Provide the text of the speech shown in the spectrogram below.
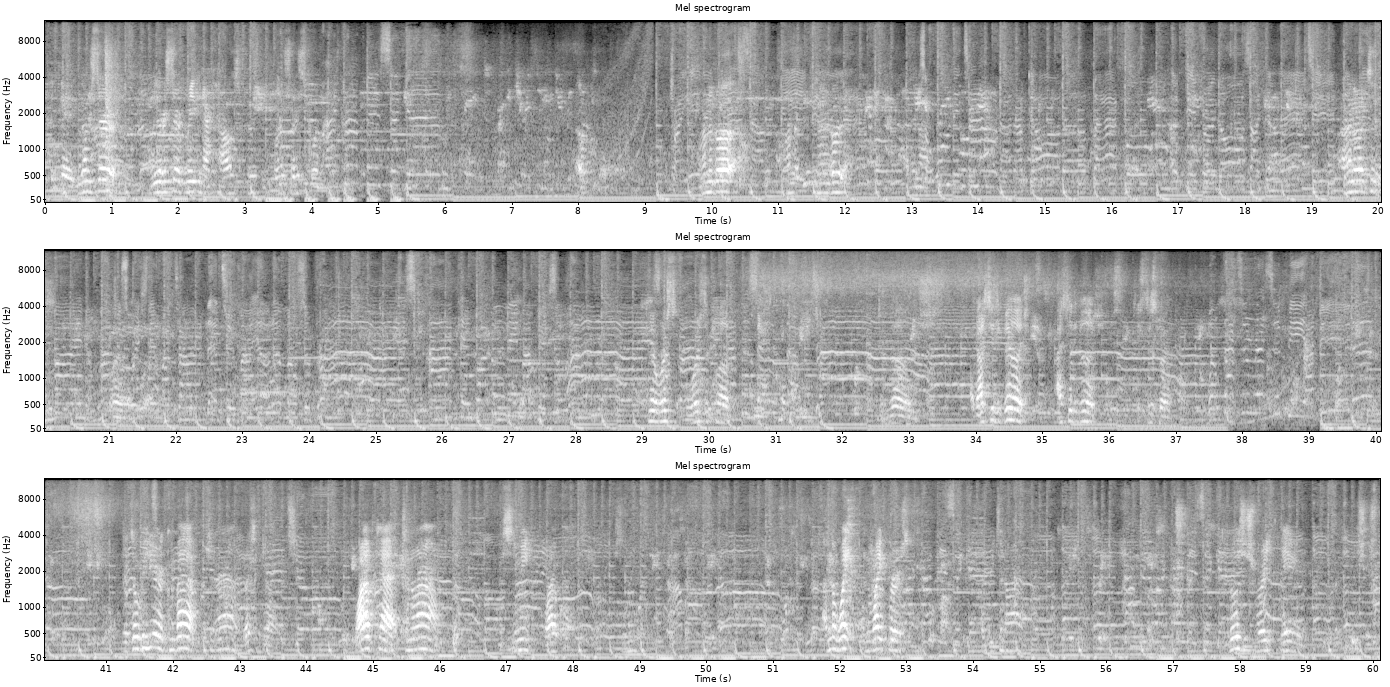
Okay, we're gonna start. We gotta start making our house first before it starts 100 100 100 I know what it is. Yeah, where's where's the club? The village. I see the village. I see the village. It's this way. It's over here. Come back. Turn around. Rest time. Wildcat, turn around. You see me? Wildcat. You see me? I'm the white. I'm the white person. Like, you turn around. The village is right there. It's just-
